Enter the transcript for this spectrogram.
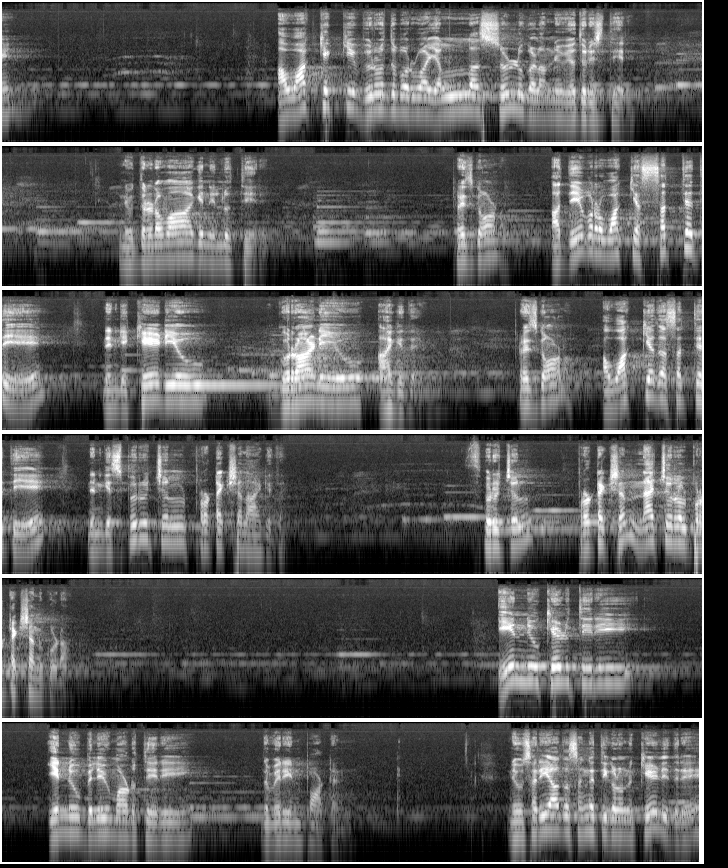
ಆ ವಾಕ್ಯಕ್ಕೆ ವಿರೋಧ ಬರುವ ಎಲ್ಲ ಸುಳ್ಳುಗಳನ್ನು ನೀವು ಎದುರಿಸ್ತೀರಿ. ನೀವು ದೃಢವಾಗಿ ನಿಲ್ಲುತ್ತೀರಿ. ಪ್ರೈಸ್ ಗಾಡ್ ಆ ದೇವರ ವಾಕ್ಯ ಸತ್ಯತೆಯೇ ನಿನಗೆ ಕೇಡಿಯು, ಗುರಾಣಿಯೂ ಆಗಿದೆ. ಪ್ರೈಸ್ ಗಾಡ್ ಆ ವಾಕ್ಯದ ಸತ್ಯತೆಯೇ ನಿನಗೆ ಸ್ಪಿರಿಚುವಲ್ ಪ್ರೊಟೆಕ್ಷನ್ ಆಗಿದೆ. ಸ್ಪಿರಿಚುವಲ್ ಪ್ರೊಟೆಕ್ಷನ್ ನ್ಯಾಚುರಲ್ ಪ್ರೊಟೆಕ್ಷನ್ ಕೂಡ. ಏನು ನೀವು ಕೇಳುತ್ತೀರಿ? ಏನು ನೀವು ಬಿಲೀವ್ ಮಾಡುತ್ತೀರಿ? ದ ವೆರಿ ಇಂಪಾರ್ಟೆಂಟ್ ನೀವು ಸರಿಯಾದ ಸಂಗತಿಗಳನ್ನು ಕೇಳಿದರೆ,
